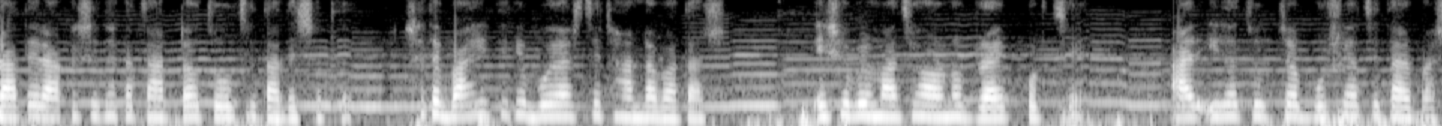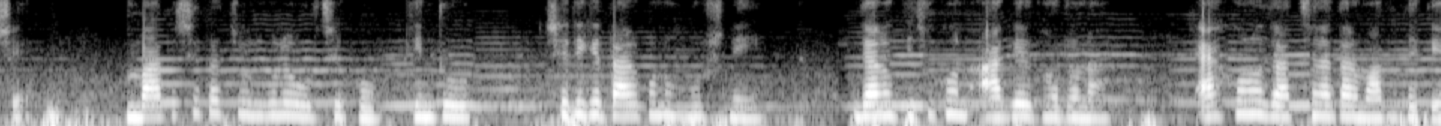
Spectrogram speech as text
রাতের আকাশে থাকা চাঁদটাও চলছে তাদের সাথে। সাথে বাহির থেকে বয়ে আসছে ঠান্ডা বাতাস। এসবের মাঝে অর্ণব ড্রাইভ করছে আর ইরা চুপচাপ বসে আছে তার পাশে। বাতাসে তার চুলগুলো উঠছে খুব, কিন্তু সেদিকে তার কোনো হুঁশ নেই। যেন কিছুক্ষণ আগের ঘটনা, এখনও যাচ্ছে না তার মাথা থেকে।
